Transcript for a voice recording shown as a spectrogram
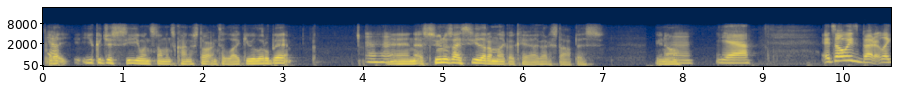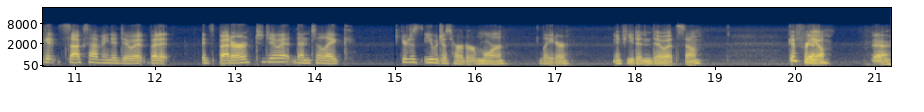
But Yeah. I- you could just see when someone's kind of starting to like you a little bit. Mm-hmm. And as soon as I see that, I'm like, okay, I got to stop this. You know? Mm. Yeah. It's always better. Like it sucks having to do it, but it it's better to do it than to like you're just you would just hurt her more later if you didn't do it. So good for Yeah. you. Yeah.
